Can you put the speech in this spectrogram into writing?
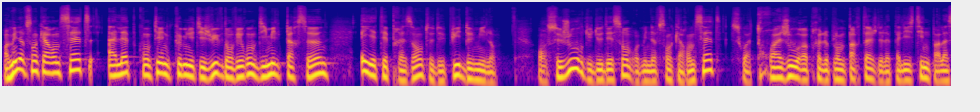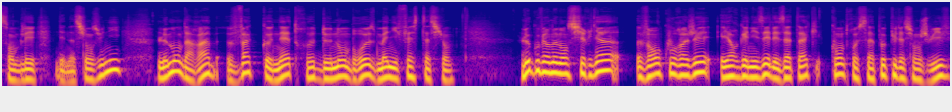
En 1947, Alep comptait une communauté juive d'environ 10 000 personnes et y était présente depuis 2000 ans. En ce jour du 2 décembre 1947, soit trois jours après le plan de partage de la Palestine par l'Assemblée des Nations Unies, le monde arabe va connaître de nombreuses manifestations. Le gouvernement syrien va encourager et organiser les attaques contre sa population juive.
